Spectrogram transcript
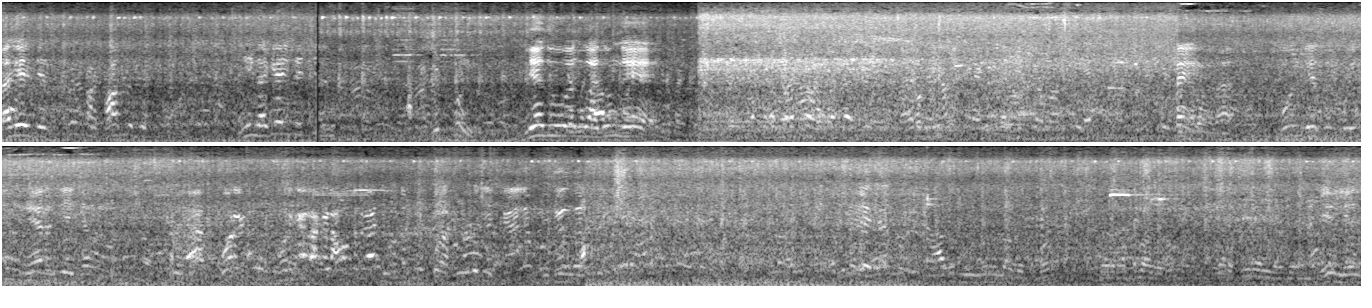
లగేజ్ తెచ్చుకుని మన కార్లో నీ లగేజ్ తెచ్చి లేదు అది అది ఉంది. ఫోన్ చేసి పోయింది నేరం చేశాను కూరగాయలు కూరగాయలు అక్కడ అవతల కాదు. ఏం లేదు.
